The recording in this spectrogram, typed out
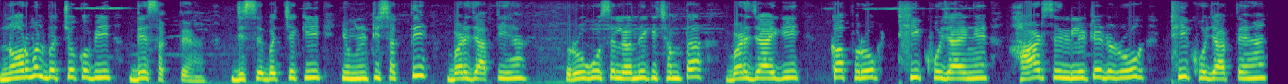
नॉर्मल बच्चों को भी दे सकते हैं, जिससे बच्चे की इम्यूनिटी शक्ति बढ़ जाती है। रोगों से लड़ने की क्षमता बढ़ जाएगी। कफ रोग ठीक हो जाएँगे। हार्ट से रिलेटेड रोग ठीक हो जाते हैं।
